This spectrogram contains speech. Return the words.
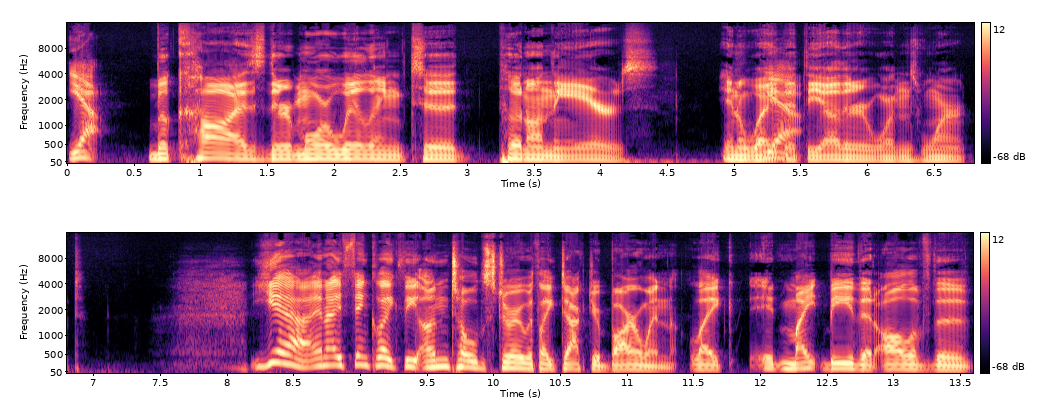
Yeah. Because they're more willing to put on the airs in a way Yeah. that the other ones weren't. Yeah, and I think like the untold story with like Dr. Barwin, like it might be that all of the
